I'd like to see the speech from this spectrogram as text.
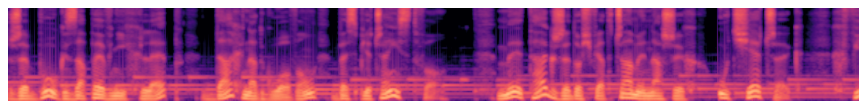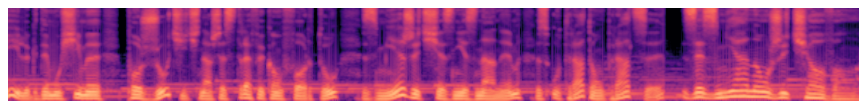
że Bóg zapewni chleb, dach nad głową, bezpieczeństwo. My także doświadczamy naszych ucieczek, chwil, gdy musimy porzucić nasze strefy komfortu, zmierzyć się z nieznanym, z utratą pracy, Ze zmianą życiową.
